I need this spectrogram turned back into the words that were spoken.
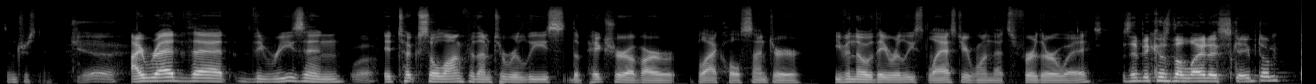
It's interesting. yeah. I read that the reason Well, it took so long for them to release the picture of our black hole center, even though they released last year one that's further away. is it because the light escaped him?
